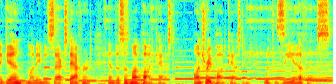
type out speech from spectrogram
Again, my name is Zac Stafford, and this is my podcast, EntrePodcasting with ZFS.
